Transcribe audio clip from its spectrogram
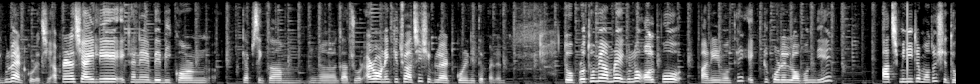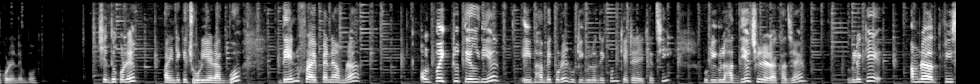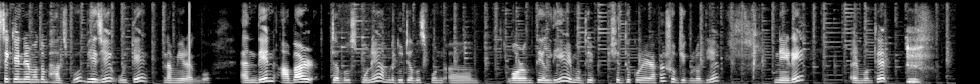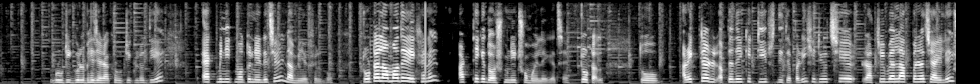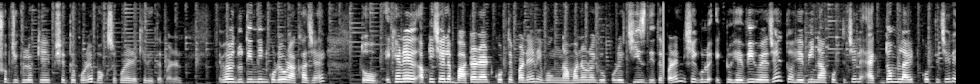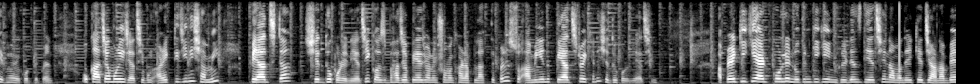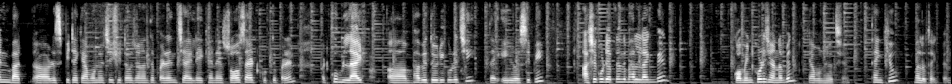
এগুলো অ্যাড করেছি। আপনারা চাইলে এখানে বেবিকর্ন ক্যাপসিকাম গাজর আরও অনেক কিছু আছে, সেগুলো অ্যাড করে নিতে পারেন। তো প্রথমে আমরা এগুলো অল্প পানির মধ্যে একটু করে লবণ দিয়ে পাঁচ মিনিটের মতো সেদ্ধ করে নেব। সেদ্ধ করে পানিটাকে ঝরিয়ে রাখব। দেন ফ্রাই প্যানে আমরা অল্প একটু তেল দিয়ে এইভাবে করে রুটিগুলো দেখুন কেটে রেখেছি। রুটিগুলো হাত দিয়েও ছিঁড়ে রাখা যায়। ওগুলোকে আমরা ত্রিশ সেকেন্ডের মতো ভাজবো, ভেজে উল্টে নামিয়ে রাখব। অ্যান্ড দেন আবার টেবিল স্পুনে আমরা দুই টেবিল স্পুন গরম তেল দিয়ে এর মধ্যে সেদ্ধ করে রাখা সবজিগুলো দিয়ে নেড়ে এর মধ্যে রুটিগুলো, ভেজে রাখা রুটিগুলো দিয়ে এক মিনিট মতো নেড়ে চেড়ে নামিয়ে ফেলব। টোটাল আমাদের এখানে আট থেকে দশ মিনিট সময় লেগেছে টোটাল তো আরেকটা আপনাদেরকে টিপস দিতে পারি, সেটি হচ্ছে রাত্রিবেলা আপনারা চাইলে সবজিগুলোকে সেদ্ধ করে বক্সে করে রেখে দিতে পারেন। এভাবে দু তিন দিন করেও রাখা যায়। তো এখানে আপনি চাইলে বাটার অ্যাড করতে পারেন এবং নামানোর আগে উপরে চিজ দিতে পারেন, সেগুলো একটু হেভি হয়ে যায়। তো হেভি না করতে চাইলে, একদম লাইট করতে চাইলে এভাবে করতে পারেন। ও কাঁচামরিচ আছে এবং আরেকটি জিনিস আমি পেঁয়াজটা সেদ্ধ করে নিয়েছি কজ ভাজা পেঁয়াজ অনেক সময় খারাপ লাগতে পারে। সো আমি কিন্তু পেঁয়াজটাও এখানে সেদ্ধ করে নিয়েছি। আপনারা কি কি অ্যাড করলেন নতুন কি কি ইনগ্রিডিয়েন্টস দিয়েছেন আমাদেরকে জানাবেন বা রেসিপিটা কেমন হয়েছে সেটাও জানাতে পারেন, চাইলে এখানে সস অ্যাড করতে পারেন বাট খুব লাইট ভাবে তৈরি করেছি, তাই এই রেসিপি আশা করি আপনাদের ভালো লাগবে। কমেন্ট করে জানাবেন কেমন হয়েছে। থ্যাংক ইউ ভালো থাকবেন।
